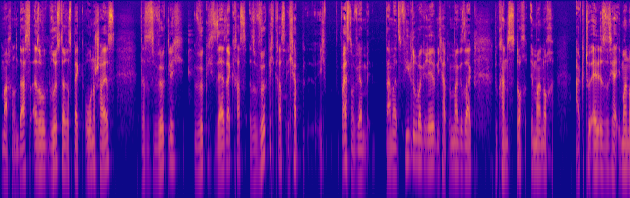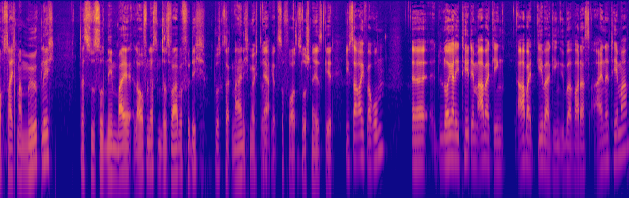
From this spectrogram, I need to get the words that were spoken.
machen und das, also größter Respekt, ohne Scheiß, das ist wirklich wirklich sehr, sehr krass. Also wirklich krass. Ich habe, ich weiß noch, wir haben damals viel drüber geredet und ich habe immer gesagt, du kannst doch immer noch, aktuell ist es ja immer noch, sag ich mal, möglich, dass du es so nebenbei laufen lässt und das war aber für dich, du hast gesagt, nein, ich möchte ja. jetzt sofort, so schnell es geht. Ich sage euch warum. Äh, Loyalität im Arbeit gegen, Arbeitgeber gegenüber war das eine Thema,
